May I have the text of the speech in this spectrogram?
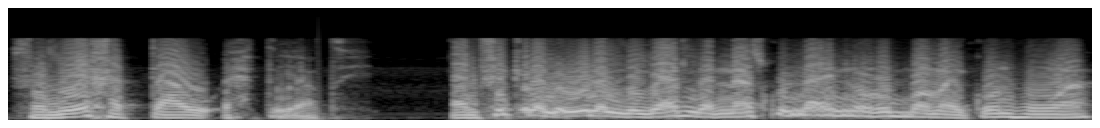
فليه خدته احتياطي. الفكرة الأولى اللي جات للناس كلها إنه ربما يكون هو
